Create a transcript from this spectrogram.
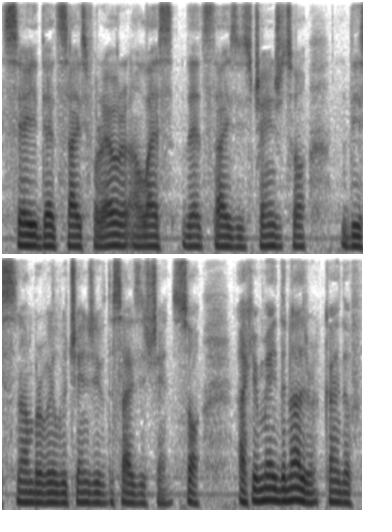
say that size forever unless that size is changed. So this number will be changed if the size is changed. So I have made another kind of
